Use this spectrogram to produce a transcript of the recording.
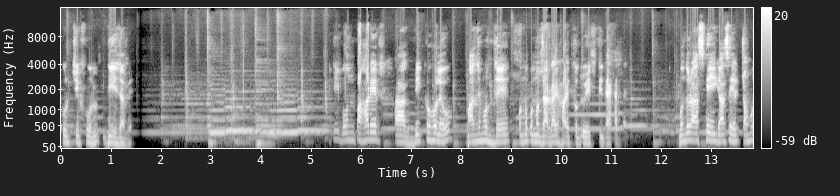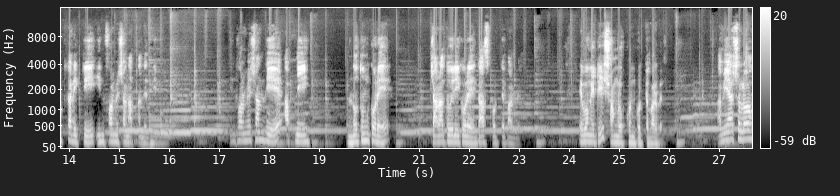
কুরচি ফুল দিয়ে যাবে। এটি বন পাহাড়ের বৃক্ষ হলেও মাঝে মধ্যে কোনো কোনো জায়গায় হয়তো দু একটি দেখা যায়। বন্ধুরা, আজকে এই গাছের চমৎকার একটি ইনফরমেশন আপনাদের দিব। ইনফরমেশন দিয়ে আপনি নতুন করে চারা তৈরি করে গাছ করতে পারবেন এবং এটি সংরক্ষণ করতে পারবেন আমি আসলে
